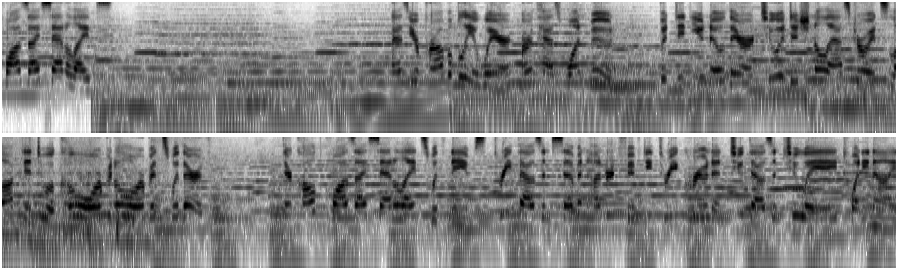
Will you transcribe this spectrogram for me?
quasi-satellites. As you're probably aware, Earth has one moon. But did you know there are two additional asteroids locked into a co-orbital orbits with Earth? They're called quasi-satellites with names 3753 Cruithne and 2002 AA29.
